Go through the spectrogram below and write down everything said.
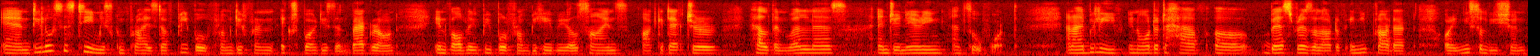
And Delos's team is comprised of people from different expertise and background, involving people from behavioral science, architecture, health and wellness, engineering, and so forth. And I believe in order to have a best result out of any product or any solution,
